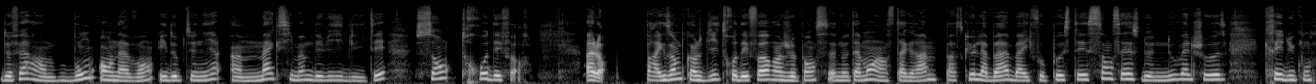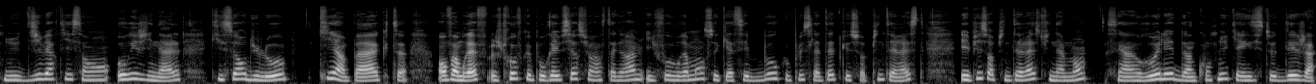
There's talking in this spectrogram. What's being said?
de faire un bond en avant et d'obtenir un maximum de visibilité sans trop d'efforts. Alors, par exemple, quand je dis trop d'efforts, hein, je pense notamment à Instagram, parce que là-bas, bah, il faut poster sans cesse de nouvelles choses, créer du contenu divertissant, original, qui sort du lot, qui impacte. Enfin bref, je trouve que pour réussir sur Instagram, il faut vraiment se casser beaucoup plus la tête que sur Pinterest. Et puis sur Pinterest, finalement, c'est un relais d'un contenu qui existe déjà.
